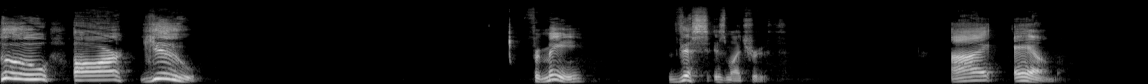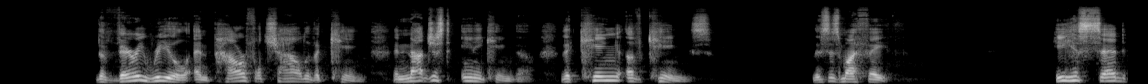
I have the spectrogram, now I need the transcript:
Who are you? For me, this is my truth. I am the very real and powerful child of a king, and not just any king, though, the King of Kings. This is my faith. He has said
